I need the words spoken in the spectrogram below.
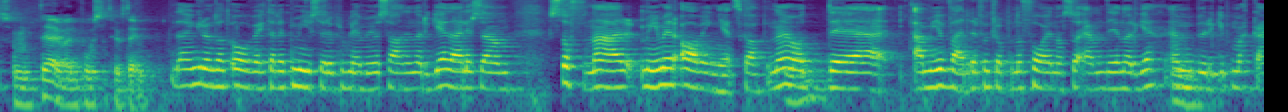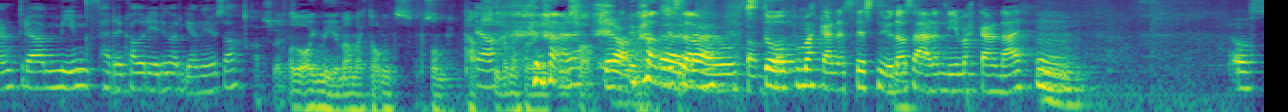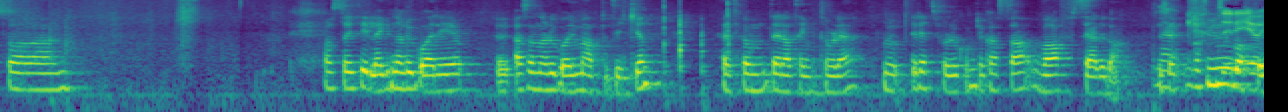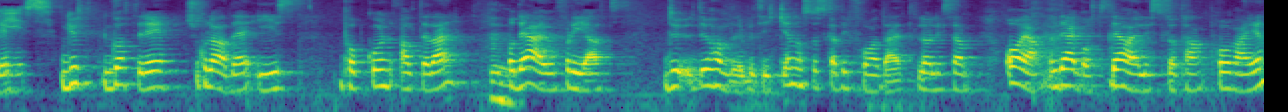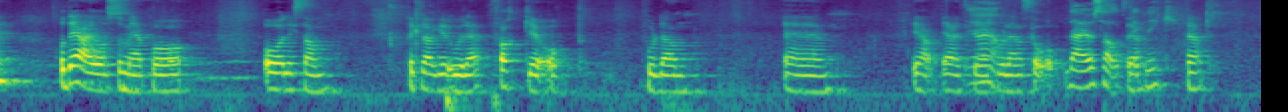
Så det er jo en positiv ting. Det er en grunn til at overvekt er et mye større problem i USA enn i Norge. Det er liksom, Stoffene er mye mer avhengighetsskapende, og det er mye verre for kroppen å få inn også enn det i Norge. En burger på Mækkern tror jeg har mye færre kalorier i Norge enn i USA. Absolutt. Og det er også mye mer McDonald's sånn per Ja, kilometer i det er USA. Ja, Du kan er liksom stå på Mækkern et sted, snu deg, så er det en ny Mækkern der. Og så Også i tillegg, når du går i Altså når du går i matbutikken Jeg vet ikke om dere har tenkt over det. Rett før du kommer til kassa, hva ser du da? Er godteri og is. Gutt, godteri, sjokolade, is, popkorn, alt det der. Og det er jo fordi at du, du handler i butikken, og så skal de få deg til å liksom Å ja, men det er godt. Det har jeg lyst til å ta på veien. Og det er jo også med på å liksom Beklager ordet. Fucke opp hvordan eh, Ja, jeg vet ikke Ja, ja. hvordan jeg skal opp. Det er jo salgsteknikk. Ja. Ja,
